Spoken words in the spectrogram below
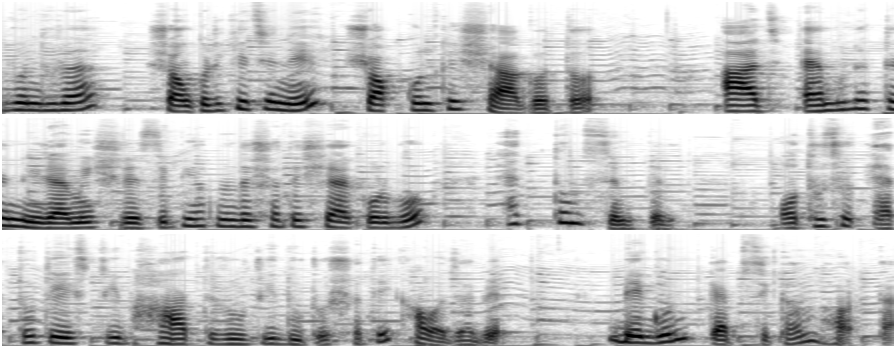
বন্ধুরা, শঙ্করী কিচেনে সকলকে স্বাগত। আজ এমন একটা নিরামিষ রেসিপি আপনাদের সাথে শেয়ার করব, একদম সিম্পল অথচ এত টেস্টি ভাত, রুটি দুটোর সাথেই খাওয়া যাবে। বেগুন ক্যাপসিকাম ভর্তা।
